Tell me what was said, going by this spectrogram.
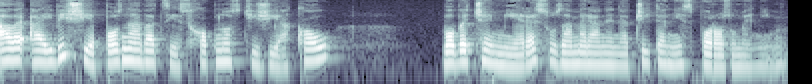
ale aj vyššie poznávacie schopnosti žiakov – vo väčšej miere sú zamerané na čítanie s porozumením.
